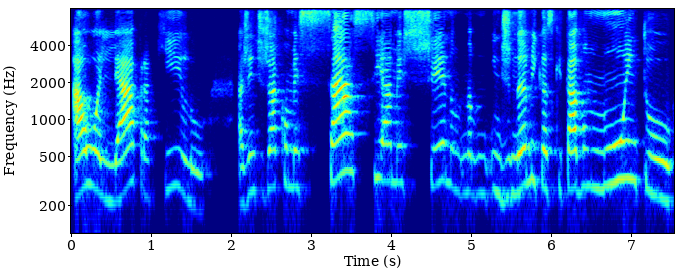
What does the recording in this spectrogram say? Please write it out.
ao olhar para aquilo a gente já começasse a mexer no, no, em dinâmicas que estavam muito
